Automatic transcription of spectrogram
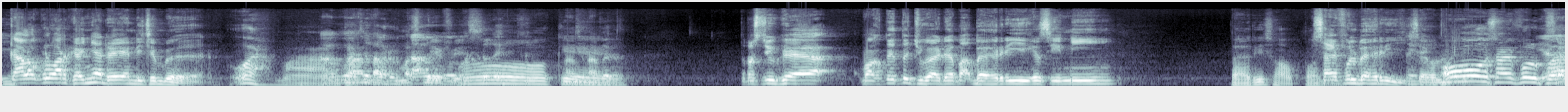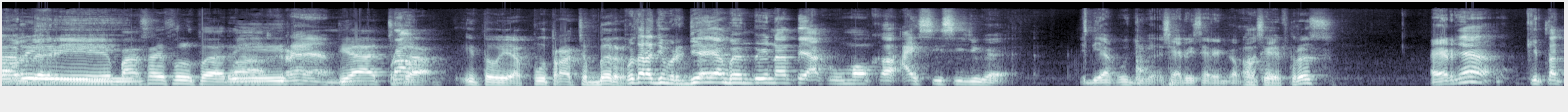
Kalau keluarganya ada yang di Jember. Wah mantap. Mantap, Mas tahu Davis. Oh, Oke. Mantap. Terus juga waktu itu juga ada Pak Bahri ke sini. Bari sopo? Saiful Bahri. Saiful Oh, Saiful Bari. Bari. Pak Saiful Bari. Wah, keren. Dia juga itu ya, Putra Jember. Putra Jember dia yang bantuin nanti aku mau ke ICC juga. Jadi aku juga sharing-sharing ke Pak Oke, Saiful. terus Akhirnya kita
